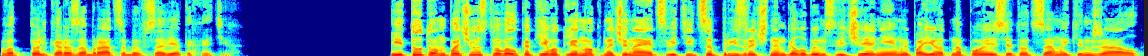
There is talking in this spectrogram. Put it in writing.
Вот только разобраться бы в советах этих». И тут он почувствовал, как его клинок начинает светиться призрачным голубым свечением и поет на поясе тот самый кинжал,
